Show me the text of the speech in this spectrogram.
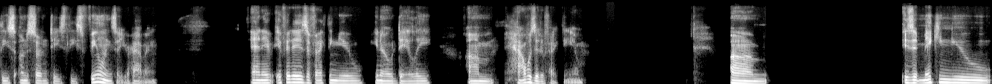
these uncertainties these feelings that you're having and if, if it is affecting you you know daily um how is it affecting you? Um is it making you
